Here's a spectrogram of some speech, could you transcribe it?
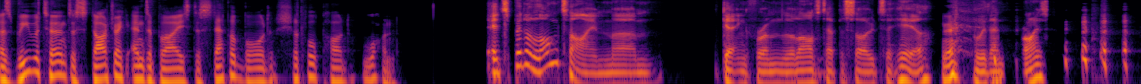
as we return to Star Trek Enterprise to step aboard Shuttle Pod 1. It's been a long time um, getting from the last episode to here with Enterprise.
